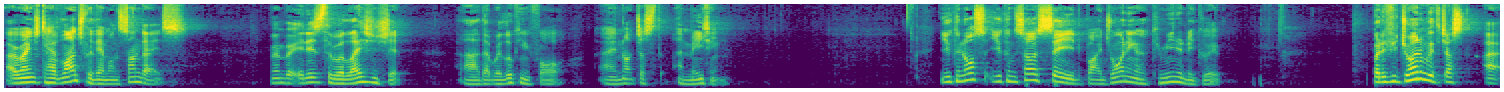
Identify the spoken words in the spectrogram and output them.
Arrange to have lunch with them on Sundays. Remember, it is the relationship uh, that we're looking for, and not just a meeting. You can also you can sow seed by joining a community group. But if you join with just a,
